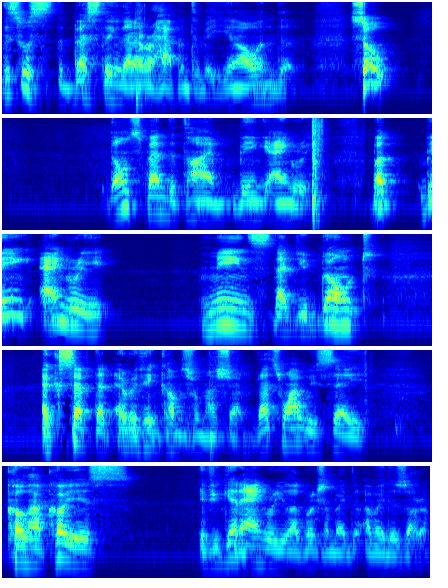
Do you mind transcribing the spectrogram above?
this was the best thing that ever happened to me, you know? And uh, so don't spend the time being angry. But being angry means that you don't accept that everything comes from Hashem. That's why we say, Kol HaKoyis if you get angry, you like works by Avodah Zarah.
